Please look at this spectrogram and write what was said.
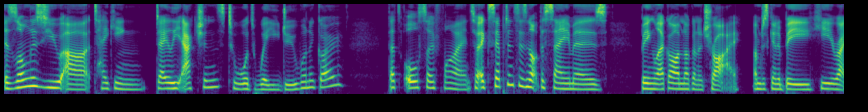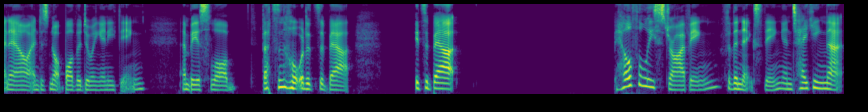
as long as you are taking daily actions towards where you do want to go, that's also fine. So, acceptance is not the same as being like, oh, I'm not going to try. I'm just going to be here right now and just not bother doing anything and be a slob. That's not what it's about. It's about healthily striving for the next thing and taking that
